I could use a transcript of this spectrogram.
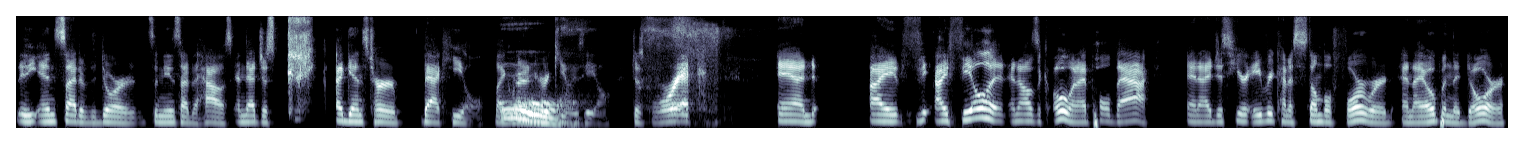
the inside of the door. It's on the inside of the house, and that just against her back heel, like right on her Achilles heel, just rick. And I I feel it, and I was like, oh, and I pull back, and I just hear Avery kind of stumble forward, and I open the door,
